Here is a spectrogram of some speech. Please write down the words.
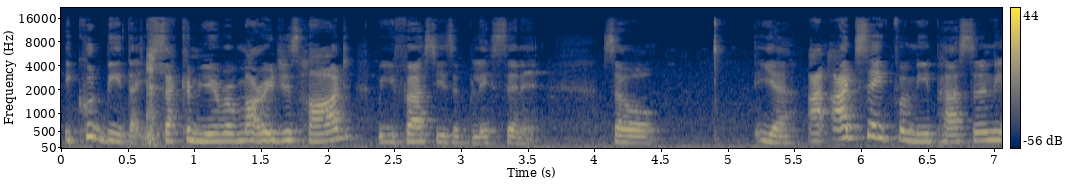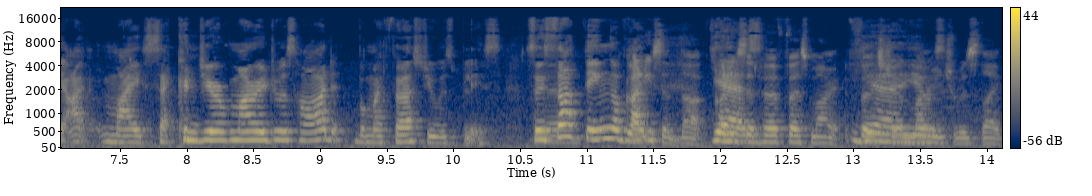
It could be that your second year of marriage is hard, but your first year is a bliss in it. So, yeah, I, I'd say for me personally, I, my second year of marriage was hard, but my first year was bliss. So it's that thing of Like you said that. Yes. Said her first mar- first Yeah, year of marriage was like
